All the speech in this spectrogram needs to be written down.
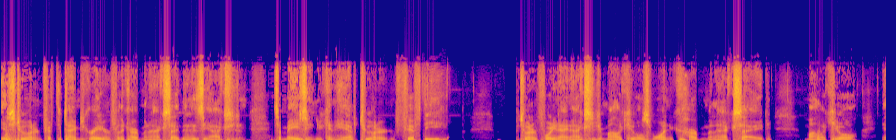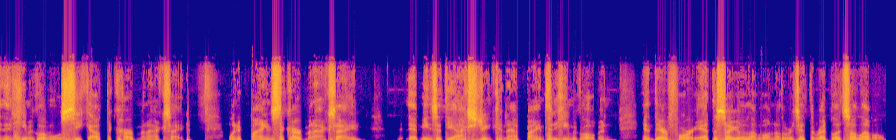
is 250 times greater for the carbon monoxide than is the oxygen. It's amazing. You can have 250, 249 oxygen molecules, one carbon monoxide molecule, and that hemoglobin will seek out the carbon monoxide. When it binds to carbon monoxide, that means that the oxygen cannot bind to the hemoglobin, and therefore, at the cellular level, in other words, at the red blood cell level,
